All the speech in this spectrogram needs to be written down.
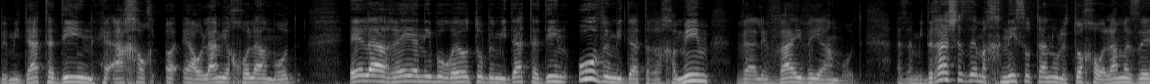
במידת הדין האח העולם יכול לעמוד, אלא הרי אני בורא אותו במידת הדין ובמידת הרחמים, והלוואי ויעמוד. אז המדרש הזה מכניס אותנו לתוך העולם הזה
